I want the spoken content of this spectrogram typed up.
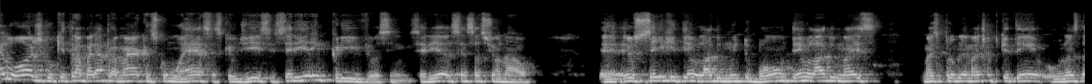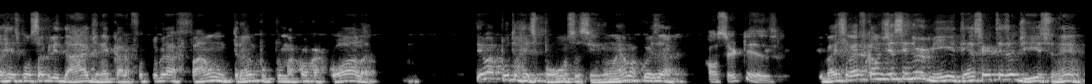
é lógico que trabalhar para marcas como essas que eu disse seria incrível, assim, seria sensacional. É, eu sei que tem o um lado muito bom, tem o um lado mais, mais problemático, porque tem o lance da responsabilidade, né, cara? Fotografar um trampo para uma Coca-Cola tem uma puta responsa, assim, não é uma coisa. Com certeza. Vai, você vai ficar uns dias sem dormir, tenha certeza disso, né?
